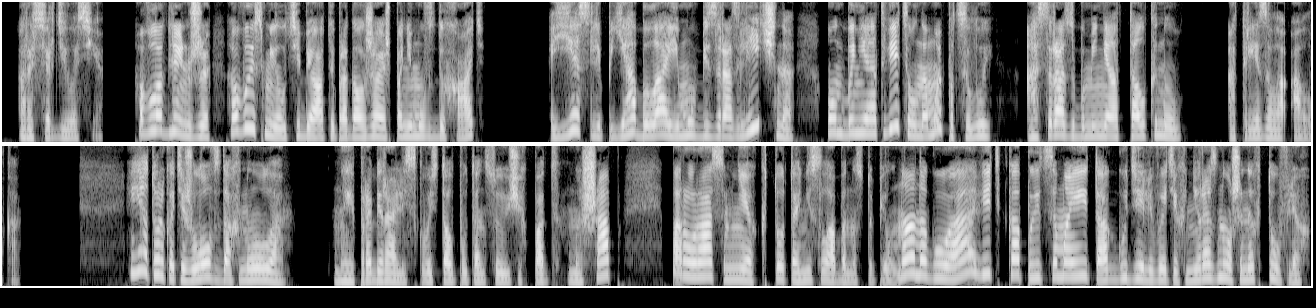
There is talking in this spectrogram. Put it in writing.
— рассердилась я. «Владлен же высмеял тебя, а ты продолжаешь по нему вздыхать». «Если б я была ему безразлична, он бы не ответил на мой поцелуй, а сразу бы меня оттолкнул. — отрезала Алка. Я только тяжело вздохнула. Мы пробирались сквозь толпу танцующих под мышап. Пару раз мне кто-то неслабо наступил на ногу, а ведь копытца мои так гудели в этих неразношенных туфлях.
